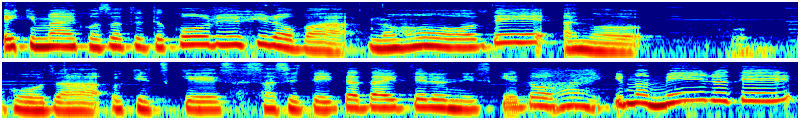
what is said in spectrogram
駅前子育て交流広場の方であの講座受付させていただいてるんですけど、はい、今メールで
